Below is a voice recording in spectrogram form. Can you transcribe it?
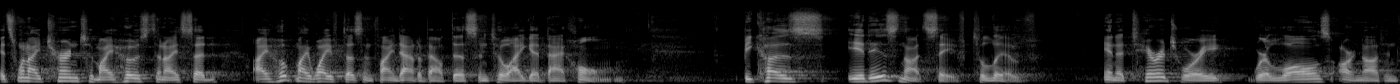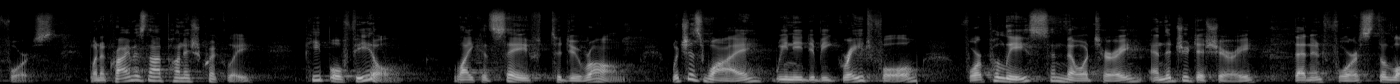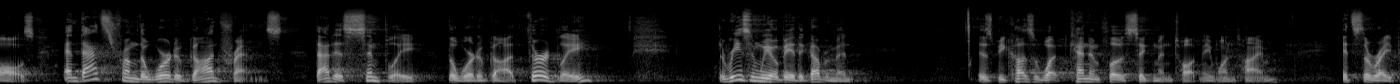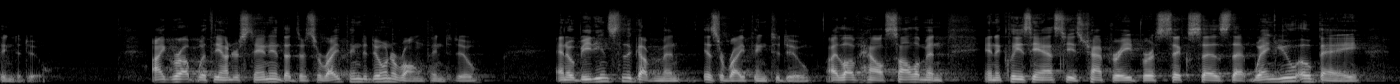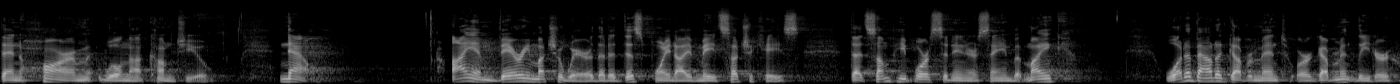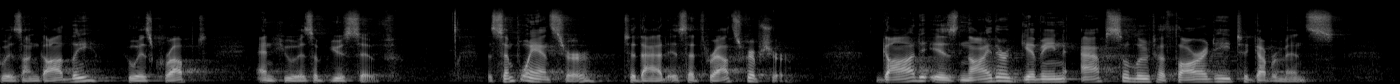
it's when I turned to my host and I said, I hope my wife doesn't find out about this until I get back home. Because it is not safe to live in a territory where laws are not enforced. When a crime is not punished quickly, people feel like it's safe to do wrong, which is why we need to be grateful for police and military and the judiciary that enforce the laws. And that's from the Word of God, friends. That is simply the Word of God. Thirdly, the reason we obey the government is because of what Ken and Flo Sigmund taught me one time. It's the right thing to do. I grew up with the understanding that there's a right thing to do and a wrong thing to do. And obedience to the government is the right thing to do. I love how Solomon in Ecclesiastes chapter 8, verse 6 says that when you obey, then harm will not come to you. Now, I am very much aware that at this point I've made such a case that some people are sitting there saying, but Mike, what about a government or a government leader who is ungodly, who is corrupt, and who is abusive? The simple answer to that is that throughout Scripture, God is neither giving absolute authority to governments,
